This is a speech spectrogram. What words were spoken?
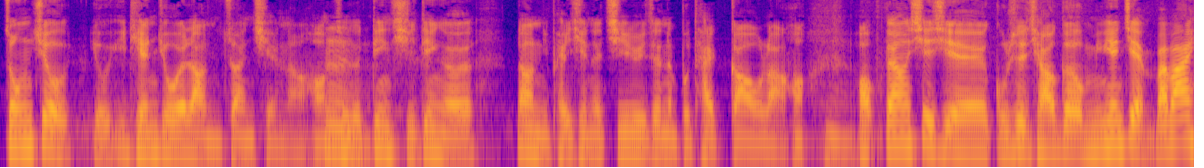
终究有一天就会让你赚钱了哈，这个定期定额让你赔钱的几率真的不太高了哈。好，非常谢谢股市乔哥，我们明天见，拜拜。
